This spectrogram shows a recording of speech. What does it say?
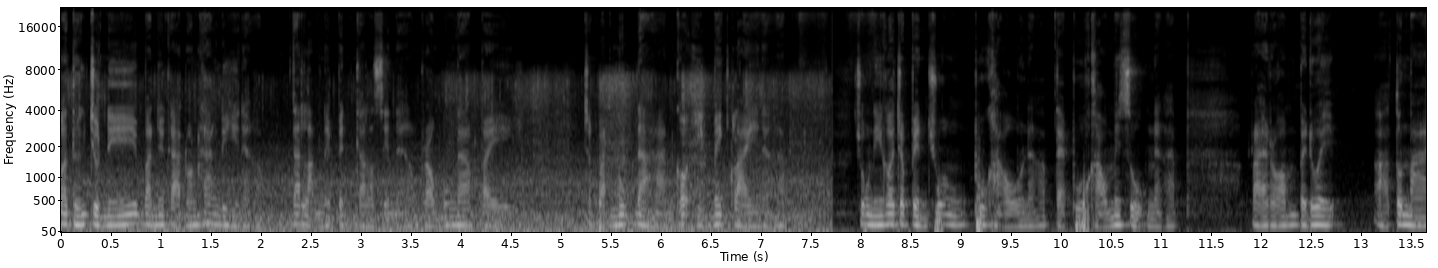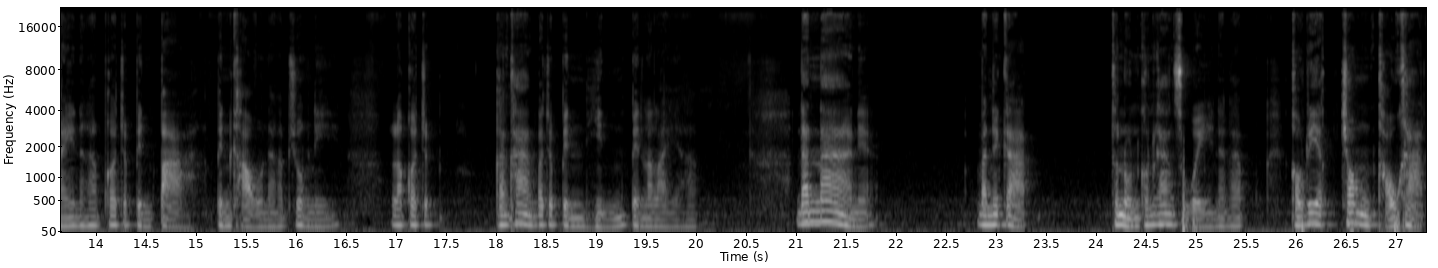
มาถึงจุดนี้บรรยากาศค่อนข้างดีนะครับ ด้านหลังนี่เป็นกาลสินนะครับ เรามุ่งหน้าไปจังหวัดมุกดาหารก็อีกไม่ไกลนะครับ ช่วงนี้ก็จะเป็นช่วงภูเขานะครับ แต่ภูเขาไม่สูงนะครับ รายล้อมไปด้วยต้นไม้นะครับ ก็จะเป็นป่าเป็นเขานะครับ ช่วงนี้ แล้วก็จะข้างๆก็จะเป็นหินเป็นอะไรอะครับ ด้านหน้าเนี่ยบรรยากาศถนนค่อนข้างสวยนะครับ เขาเรียกช่องเขาขาด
